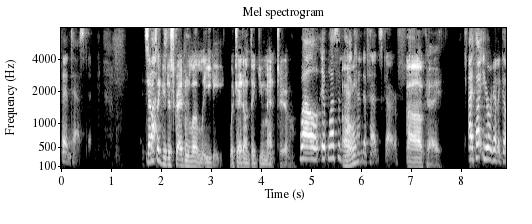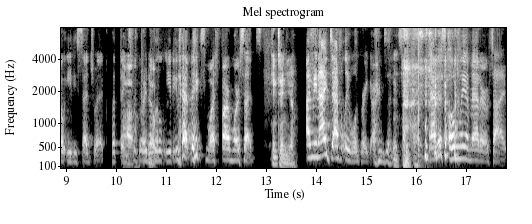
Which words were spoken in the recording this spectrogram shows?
fantastic. It sounds but- like you're describing Little Edie, which I don't think you meant to. Well, it wasn't that Oh. kind of headscarf. Oh, okay. I thought you were going to go Edie Sedgwick, but thanks Ah, for going to. Little Edie. That makes much far more sense. Continue. I mean, I definitely will Grey Gardens at some point. that is only a matter of time.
